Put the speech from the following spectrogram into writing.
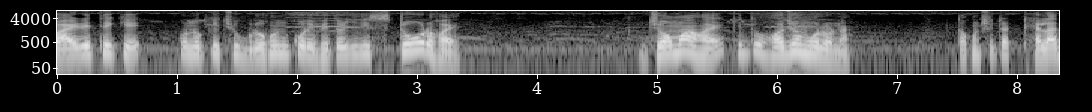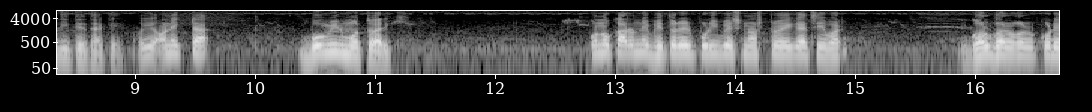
বাইরে থেকে কোনো কিছু গ্রহণ করে ভেতরে যদি স্টোর হয়, জমা হয়, কিন্তু হজম হলো না, তখন সেটা ঠেলা দিতে থাকে। ওই অনেকটা বমির মতো আর কি। কোনো কারণে ভেতরের পরিবেশ নষ্ট হয়ে গেছে এবার গল গল গল করে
